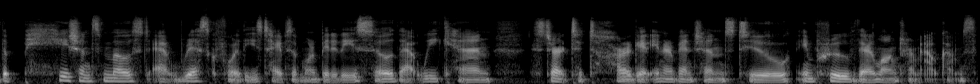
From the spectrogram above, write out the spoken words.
the patients most at risk for these types of morbidities so that we can start to target interventions to improve their long term outcomes.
